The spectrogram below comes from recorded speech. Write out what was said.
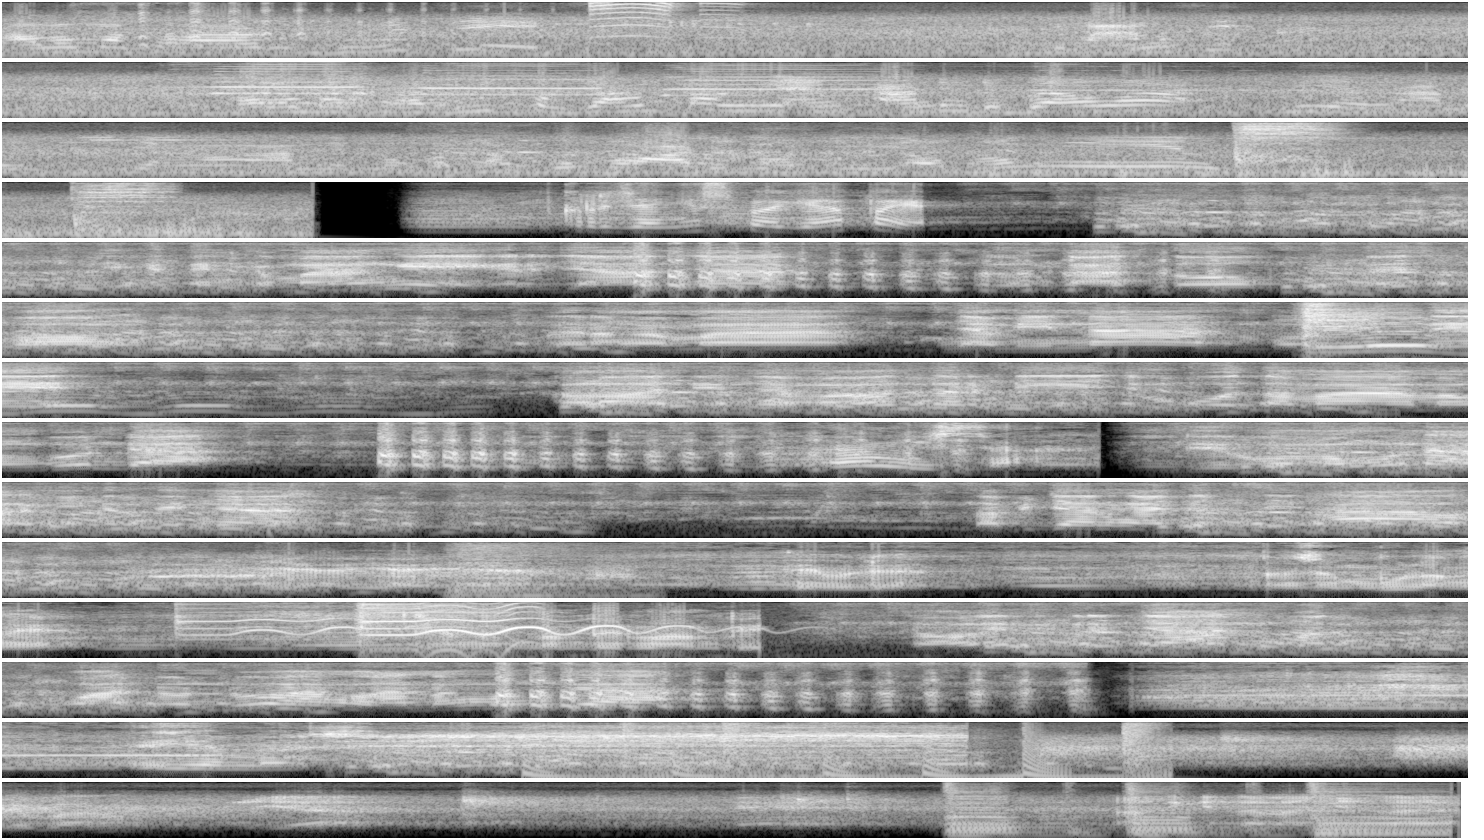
kalau masalah duit sih gimana sih? Kalau masalah duit tuh gampang nih yang aneh udah bawa nih yang aneh yang aneh mau ketemu mau ada mau diomongin. Kerjanya sebagai apa ya? Iketin kemangi kerjaannya. Don katuk, Bareng sama Nyamina, Siti Kalau adiknya mau ntar dijemput sama Mang Bunda Emang bisa di rumah bangunan ngingetinnya. Tapi jangan ngajak si Al. Iya iya iya. Ya udah langsung pulang ya. Mampir-mampir. Soalnya kerjaan buat wadon doang lanang mah enggak. Iya mas. Ya bang. Iya. Nanti kita lanjut lagi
